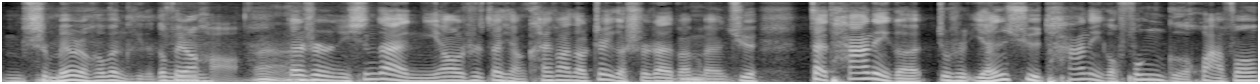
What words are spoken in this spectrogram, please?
嗯是没有任何问题的，都非常好。嗯，但是你现在你要是再想开发到这个时代的版本，去在它那个就是延续它那个风格画风，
